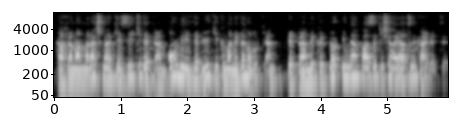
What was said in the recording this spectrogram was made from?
Kahramanmaraş merkezli iki deprem 11 ilde büyük yıkıma neden olurken depremde 44 binden fazla kişi hayatını kaybetti.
